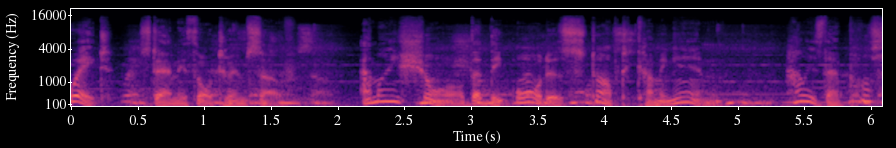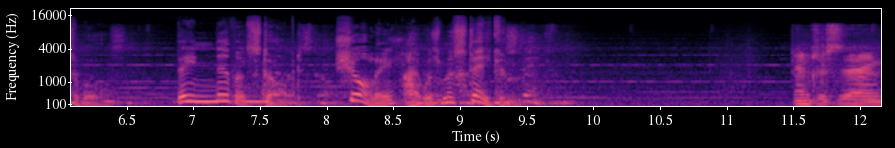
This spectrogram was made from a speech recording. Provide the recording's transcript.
Wait, Stanley thought to himself. Am I sure that the orders stopped coming in? How is that possible? They never stopped. Surely I was mistaken. interesting.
